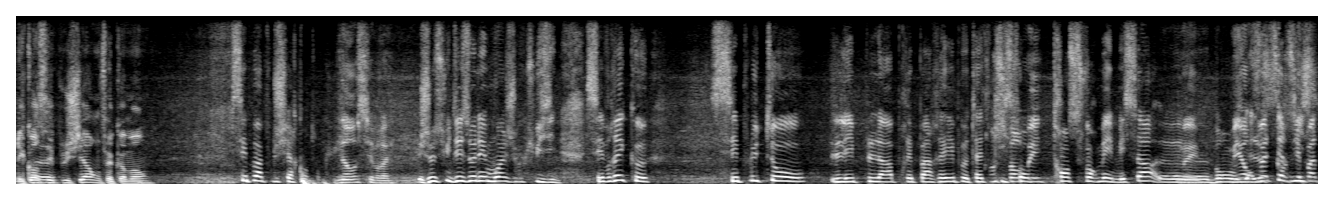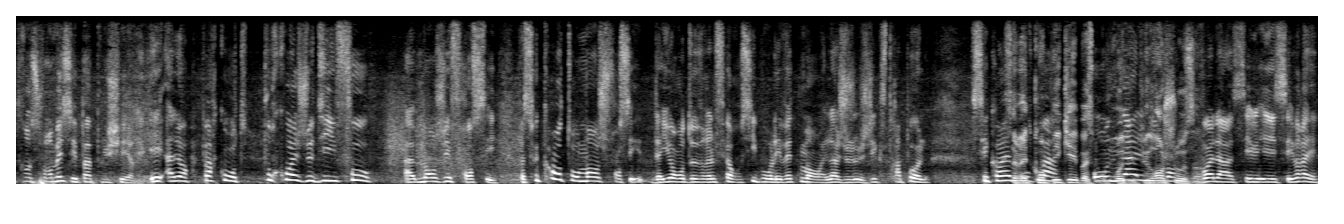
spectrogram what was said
Mais quand euh, c'est plus cher, on fait comment? c'est pas plus cher quand on cuisine. Non, c'est vrai. Je suis désolée, moi je cuisine. C'est vrai que c'est plutôt les plats préparés, peut-être qui sont Transformés. Mais ça, euh, Oui. bon, mais en a le fait, quand c'est pas transformé, c'est pas plus cher. Et alors, par contre, pourquoi je dis il faut euh, manger français? Parce que quand on mange français, d'ailleurs, on devrait le faire aussi pour les vêtements. Là, je- j'extrapole. C'est quand même. Ça va être compliqué parce qu'on on produit plus alimente- grand-chose, hein. Voilà, c'est vrai.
